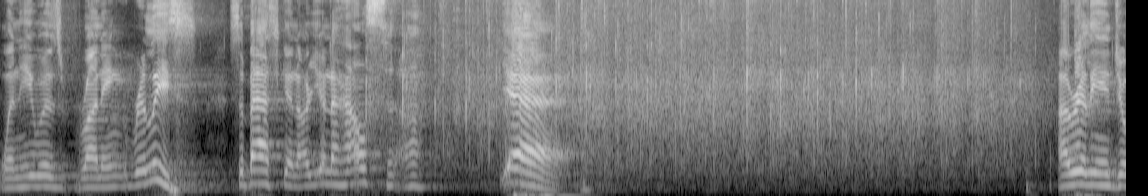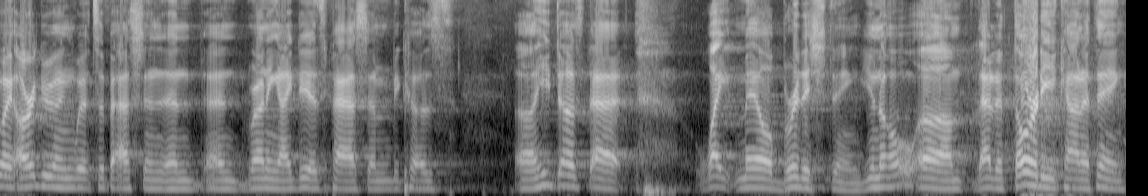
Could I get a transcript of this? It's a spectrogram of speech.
when he was running Release. Sebastian, are you in the house? Uh, yeah. I really enjoy arguing with Sebastian and, and running ideas past him because uh, he does that white male British thing, you know, um, that authority kind of thing.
